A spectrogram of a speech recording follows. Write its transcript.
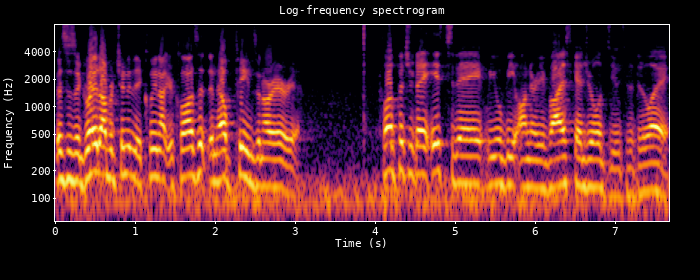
This is a great opportunity to clean out your closet and help teens in our area. Club Picture Day is today. We will be on a revised schedule due to the delay.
